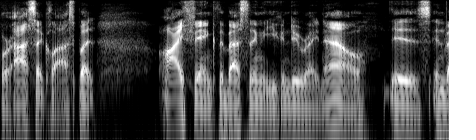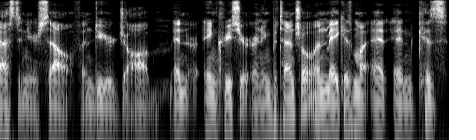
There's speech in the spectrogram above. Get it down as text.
or asset class. But I think the best thing that you can do right now is invest in yourself and do your job and increase your earning potential and make as much. And because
